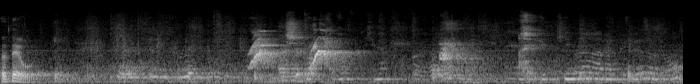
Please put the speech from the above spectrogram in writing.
Tadeu. I should. Aquí na rapidez, ¿no?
